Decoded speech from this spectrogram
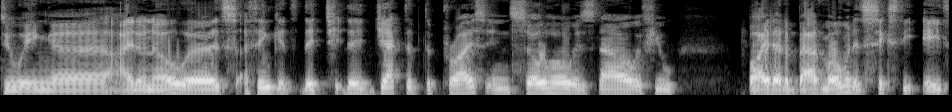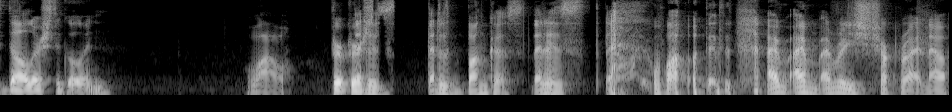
doing uh, I don't know. Uh, it's I think it's they they jacked up the price in Soho is now if you buy it at a bad moment it's sixty eight dollars to go in. Wow, per person. That is that is bunkers. That is wow. That is, I'm I'm I'm really shocked right now.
